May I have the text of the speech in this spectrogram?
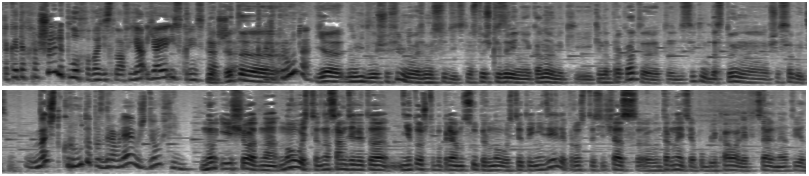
Так это хорошо или плохо, Владислав? Я, я искренне спрашиваю. Нет, это, это круто? Я не видел еще фильм, не возьмусь судить, но с точки зрения экономики и кинопроката это действительно достойно достойное вообще событие. Значит, круто, поздравляем, ждем фильм. Ну и еще одна новость. На самом деле это не то чтобы прям супер новость этой недели, просто сейчас в интернете опубликовали официальный ответ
